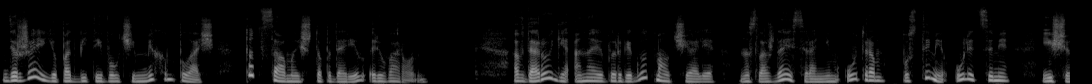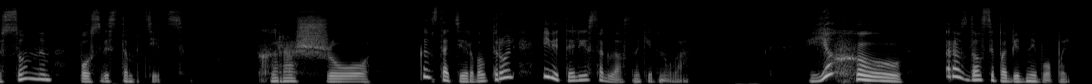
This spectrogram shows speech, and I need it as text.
держа ее подбитый волчьим мехом плащ, тот самый, что подарил Рюворон. В дороге она и Вырвиглот молчали, наслаждаясь ранним утром, пустыми улицами, еще сонным посвистом птиц. «Хорошо», — констатировал тролль, и Вителья согласно кивнула. «Яху!» — раздался победный вопль.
